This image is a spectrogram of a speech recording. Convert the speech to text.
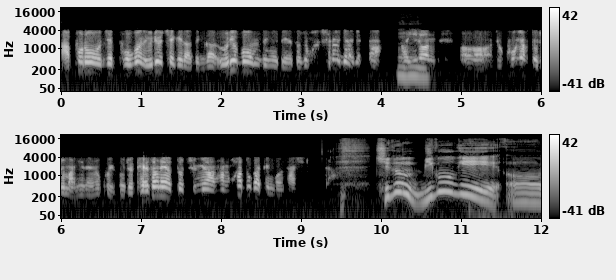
앞으로 이제 보건 의료 체계라든가 의료보험 등에 대해서 좀 확실하게 하겠다. 음. 이런 어, 좀 공약도 좀 많이 내놓고 있고, 대선에 또 중요한 한 화두가 된 건 사실입니다. 지금 미국이 어,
